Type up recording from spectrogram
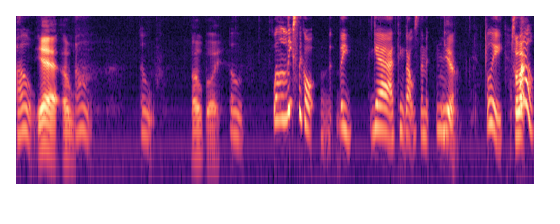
oh, Yeah. Oh. oh, oh, Oh boy. oh. Well, at least they got they. Yeah, I think that was them. Mm. Yeah. Oy. So that. Well,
